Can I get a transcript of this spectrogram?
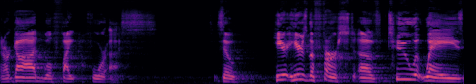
and our God will fight for us. So here, here's the first of two ways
